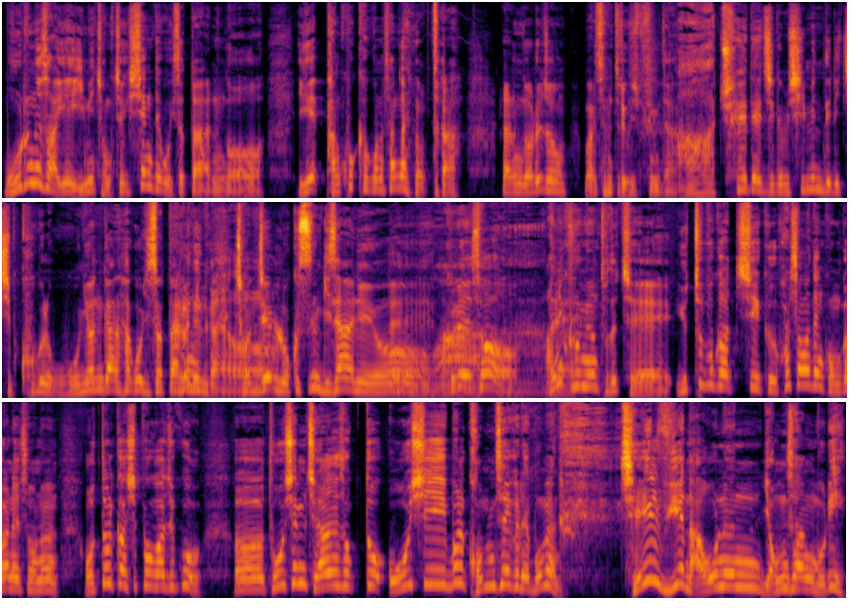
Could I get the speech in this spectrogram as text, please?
모르는 사이에 이미 정책이 시행되고 있었다는 거 이게 방콕하고는 상관이 없다라는 거를 좀 말씀드리고 싶습니다. 아, 최대 지금 시민들이 집콕을 5년간 하고 있었다는 그러니까요. 전제를 놓고 쓴 기사 아니에요. 네. 아, 그래서 아니 네. 그러면 도대체 유튜브 같이 그 활성화된 공간에서는 어떨까 싶어가지고 어 도심 제한 속도 50을 검색을 해보면 제일 위에 나오는 영상물이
